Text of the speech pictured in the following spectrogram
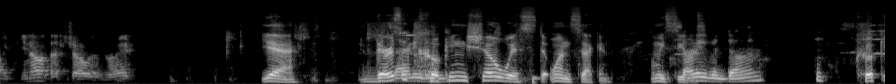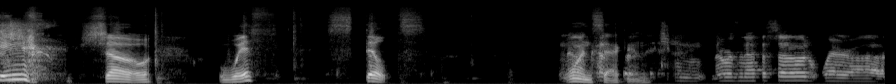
like you know what that show is, right? Yeah. There's a Sorry, then. cooking show with st- one second. Let me It's see already this. been done. Cooking show with stilts. No, One Cutthroat second. Kitchen, there was an episode where uh,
